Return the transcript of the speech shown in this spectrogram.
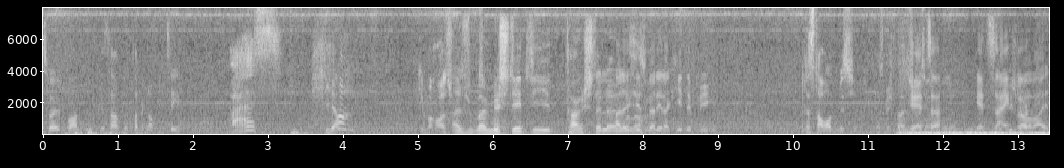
12 waren es insgesamt, jetzt habe ich noch 10. Was? Ja! Geh mal raus. Also bei mir steht die Tankstelle Alter, ich sehe sogar die Rakete fliegen. Das dauert ein bisschen. Lass mich mal Jetzt, bitte. Jetzt ist er Aber eingeschlagen. weit.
